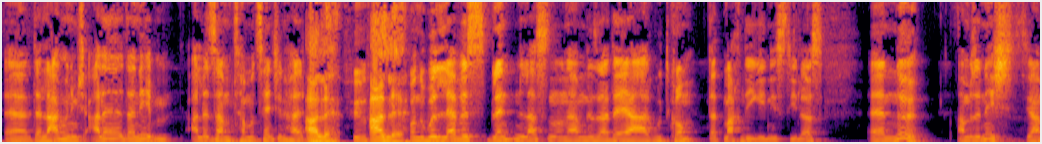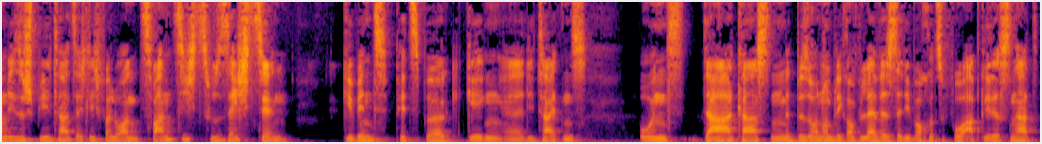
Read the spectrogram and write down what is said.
Äh, da lagen wir nämlich alle daneben. Allesamt haben uns Händchen halten Alle, für, alle. von Will Levis blenden lassen und haben gesagt, ja gut, komm, das machen die gegen die Steelers. Ähm, nö, haben sie nicht. Sie haben dieses Spiel tatsächlich verloren. 20 zu 16 gewinnt Pittsburgh gegen äh, die Titans. Und da Carsten mit besonderem Blick auf Levis, der die Woche zuvor abgerissen hat,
